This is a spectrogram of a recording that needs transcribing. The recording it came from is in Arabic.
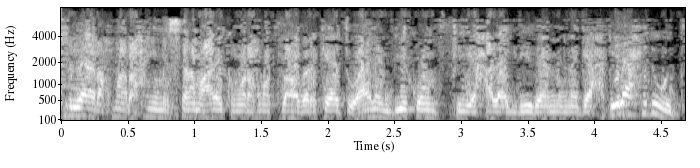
بسم الله الرحمن الرحيم. السلام عليكم ورحمة الله وبركاته. أهلا بكم في حلقة جديدة من نجاح بلا حدود.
